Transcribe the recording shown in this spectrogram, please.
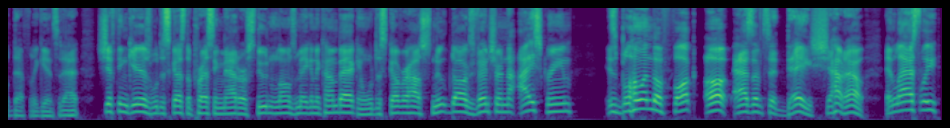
We'll definitely get into that. Shifting gears, we'll discuss the pressing matter of student loans making a comeback, and we'll discover how Snoop Dogg's venture into ice cream is blowing the fuck up as of today. Shout out. And lastly,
